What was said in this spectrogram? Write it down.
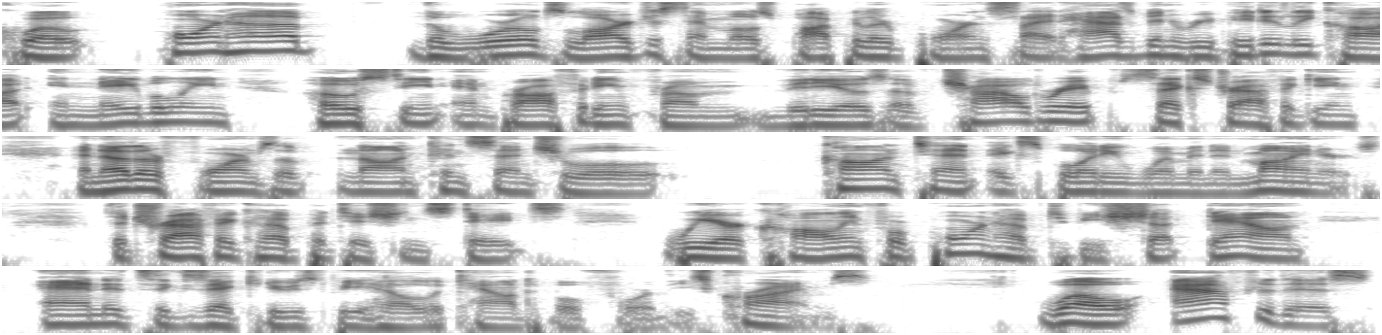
Quote, Pornhub, the world's largest and most popular porn site has been repeatedly caught enabling, hosting, and profiting from videos of child rape, sex trafficking, and other forms of non consensual content exploiting women and minors. The Traffic Hub petition states We are calling for Pornhub to be shut down and its executives to be held accountable for these crimes. Well, after this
